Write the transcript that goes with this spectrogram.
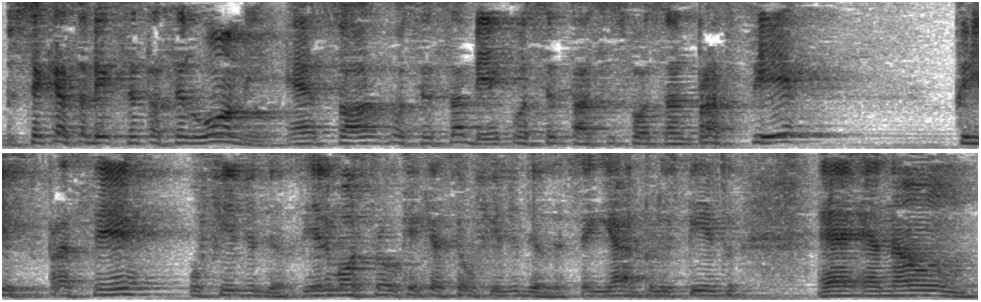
você quer saber que você está sendo homem? É só você saber que você está se esforçando para ser Cristo, para ser o Filho de Deus. E ele mostrou o que é ser um Filho de Deus: é ser guiado pelo Espírito, é, é não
